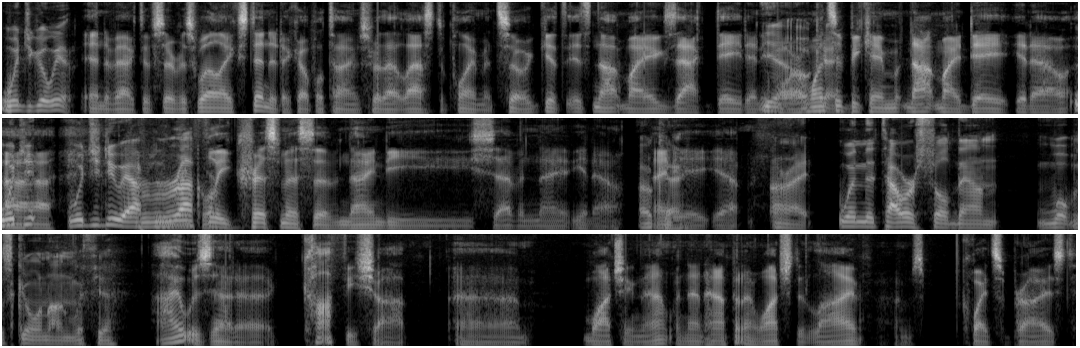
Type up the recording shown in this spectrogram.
When'd you go in? end of active service. Well, I extended a couple times for that last deployment, so it gets it's not my exact date anymore. okay. Once it became not my date, you know, What'd you uh, What'd you do after roughly Christmas of '97, ni- you know, Okay. '98. Yeah. All right. When the towers fell down, what was going on with you? I was at a coffee shop um, watching that when that happened. I watched it live. I was quite surprised,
